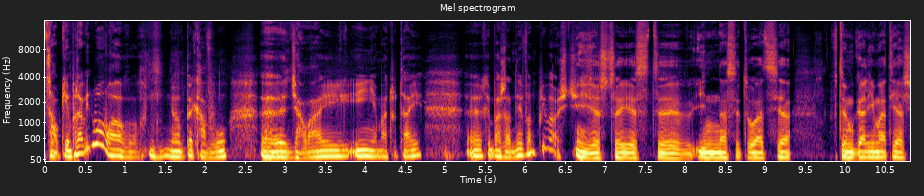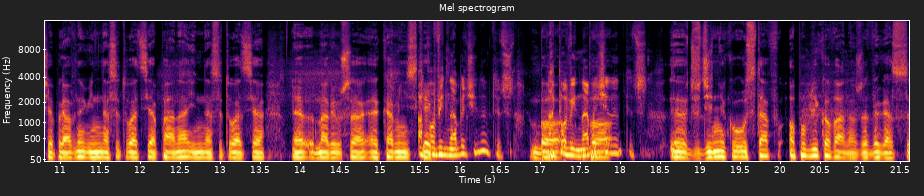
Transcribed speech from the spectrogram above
całkiem prawidłowo PKW y, działa i, i nie ma tutaj y, chyba żadnych wątpliwości. I jeszcze jest y, inna sytuacja w tym galimatiasie prawnym, inna sytuacja pana, inna sytuacja e, Mariusza e, A Kamińskiego. powinna być identyczna. Bo- A powinna bo- być identyczna. Y, W Dzienniku Ustaw opublikowano, że wygasł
